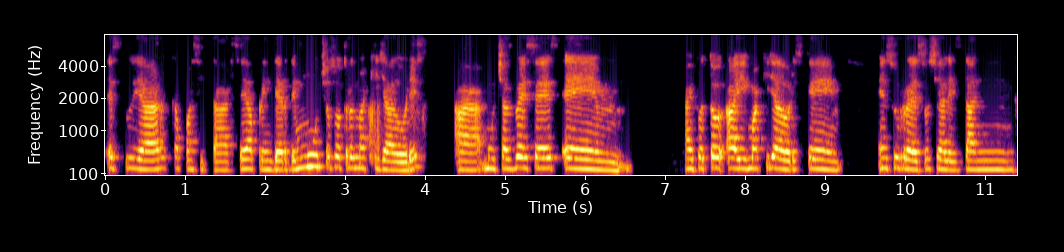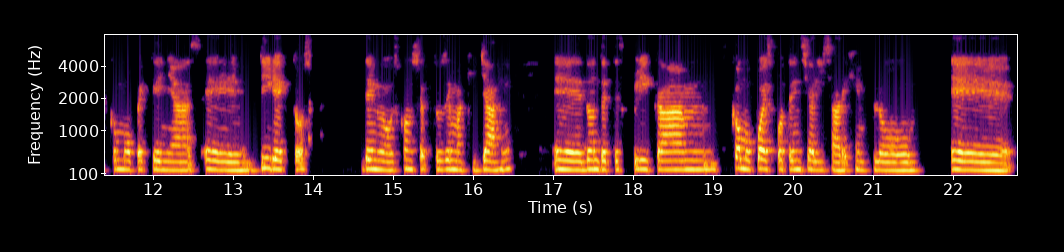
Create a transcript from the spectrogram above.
estudiar, capacitarse, aprender de muchos otros maquilladores. Ah, muchas veces em, hay, hay maquilladores que en sus redes sociales dan como pequeñas eh, directos de nuevos conceptos de maquillaje, eh, donde te explican cómo puedes potencializar, ejemplo, eh,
